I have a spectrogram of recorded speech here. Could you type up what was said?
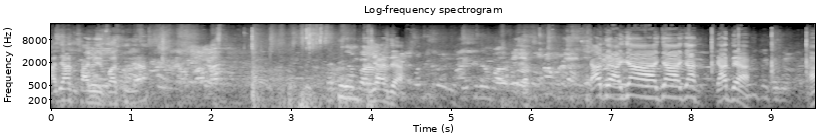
அது சாமி பார்த்துங்க யாருது ஐயா ஐயா ஐயா. யாரு ஆ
